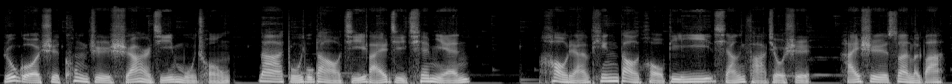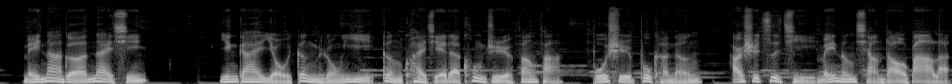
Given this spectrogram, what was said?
如果是控制十二级母虫，那不到几百几千年。浩然听到后，第一想法就是，还是算了吧，没那个耐心。应该有更容易、更快捷的控制方法，不是不可能，而是自己没能想到罢了。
